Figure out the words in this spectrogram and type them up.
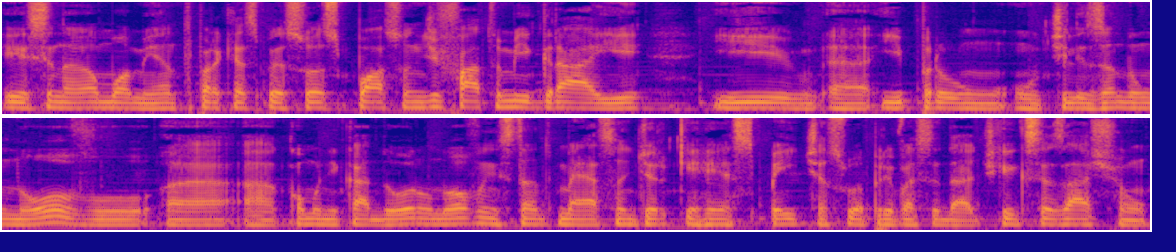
esse não é o momento para que as pessoas possam de fato migrar aí e uh, ir para um, utilizando um novo uh, uh, comunicador, um novo Instant Messenger que respeite a sua privacidade. O que, que vocês acham?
